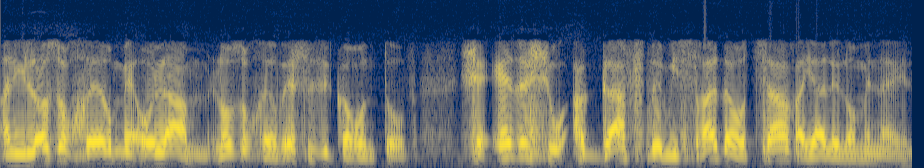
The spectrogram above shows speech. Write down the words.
אני לא זוכר מעולם, לא זוכר, ויש לי זיכרון טוב, שאיזשהו אגף במשרד האוצר היה ללא מנהל.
